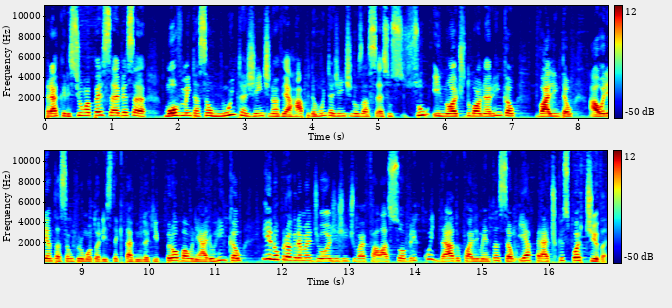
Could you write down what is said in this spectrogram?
para Criciúma percebe essa movimentação. Muita gente na via rápida, muita gente nos acessos sul e norte do Balneário Rincão. Vale então a orientação para o motorista que está vindo aqui pro Balneário Rincão. E no programa de hoje a gente vai falar sobre cuidado com a alimentação e a prática esportiva.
